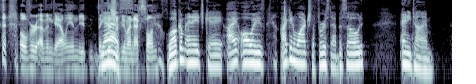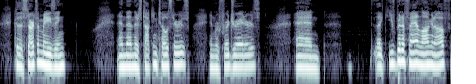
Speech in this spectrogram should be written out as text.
Over Evangelion. You think Yes. this should be my next one? Welcome NHK. I always I can watch the first episode anytime. because it starts amazing, and then there's talking toasters and refrigerators, and like you've been a fan long enough,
